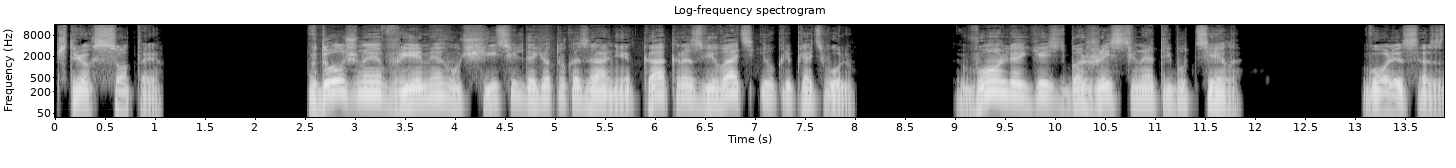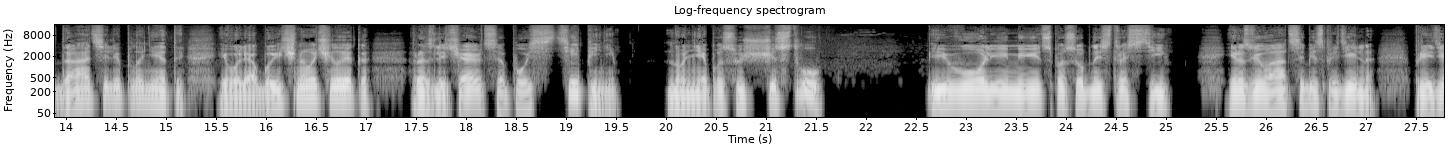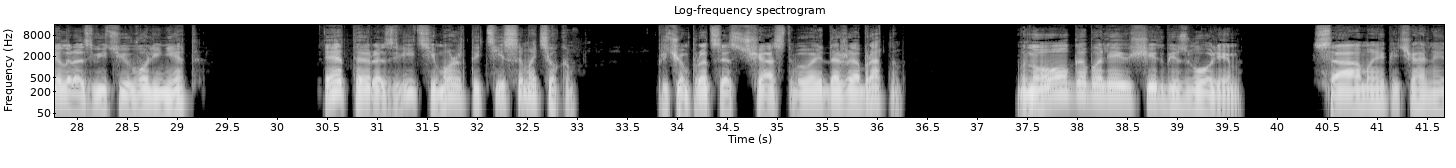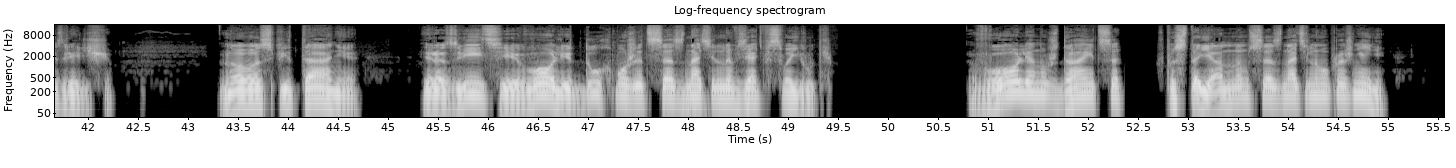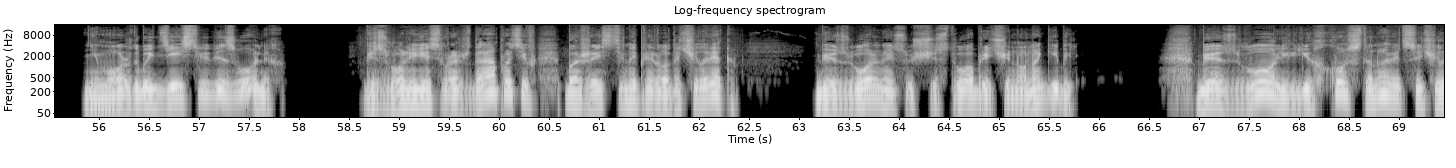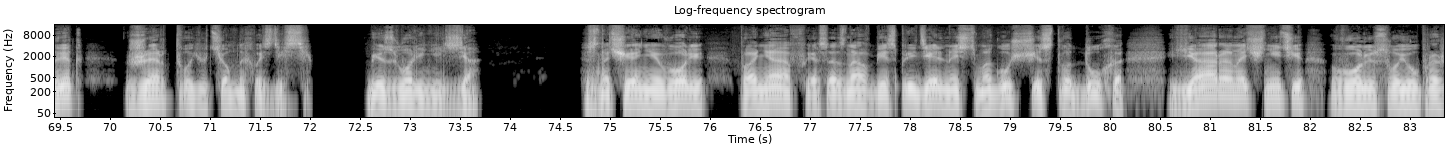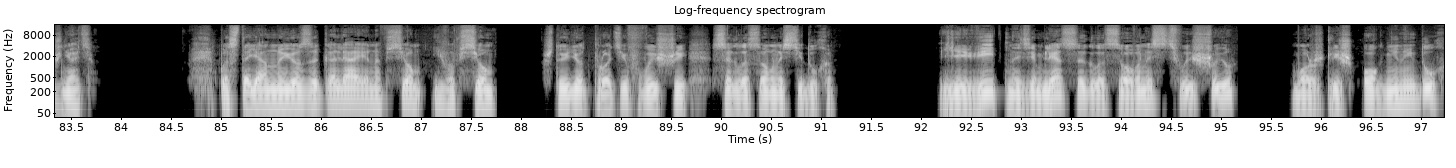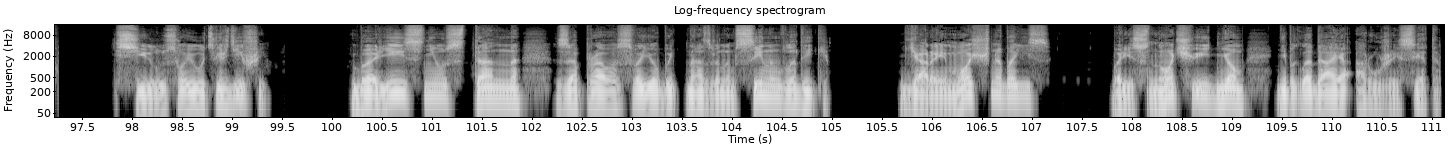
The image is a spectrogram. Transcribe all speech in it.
Четырехсотое. В должное время учитель дает указание, как развивать и укреплять волю. Воля есть божественный атрибут тела. Воля Создателя планеты и воля обычного человека различаются по степени, но не по существу. И воля имеет способность расти и развиваться беспредельно, предела развитию воли нет. Это развитие может идти самотеком, причем процесс часто бывает даже обратным. Много болеющих безволием — самое печальное зрелище. Но воспитание и развитие воли дух может сознательно взять в свои руки. Воля нуждается в постоянном сознательном упражнении. Не может быть действий безвольных. Безволие есть вражда против божественной природы человека. Безвольное существо обречено на гибель. Без воли легко становится человек жертвою темных воздействий. Без воли нельзя. Значение воли, поняв и осознав беспредельность могущества духа, яро начните волю свою упражнять, постоянно ее закаляя на всем и во всем, что идет против высшей согласованности духа. Явить на земле согласованность высшую может лишь огненный дух, силу свою утвердивший. Борис неустанно за право свое быть названным сыном владыки. Яро и мощно Борис, Борис ночью и днем, не покладая оружия света.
